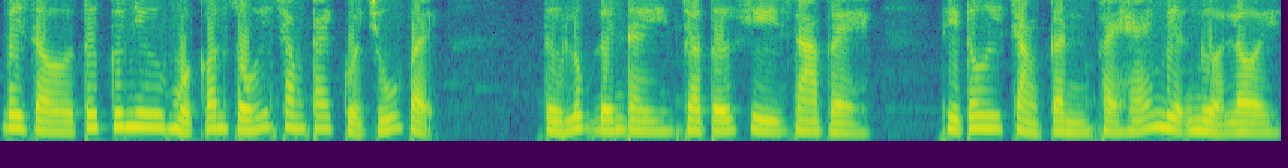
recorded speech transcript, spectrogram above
Bây giờ tôi cứ như một con rối trong tay của chú vậy. Từ lúc đến đây cho tới khi ra về thì tôi chẳng cần phải hé miệng nửa lời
